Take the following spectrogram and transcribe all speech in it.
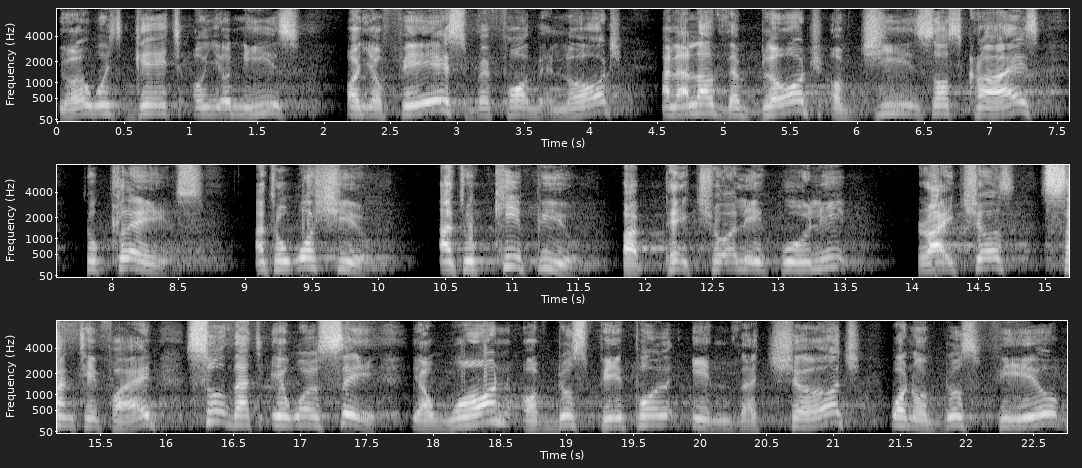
You always get on your knees on your face before the Lord and allow the blood of Jesus Christ to cleanse and to wash you and to keep you perpetually holy, righteous, sanctified, so that it will say, you're one of those people in the church, one of those few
